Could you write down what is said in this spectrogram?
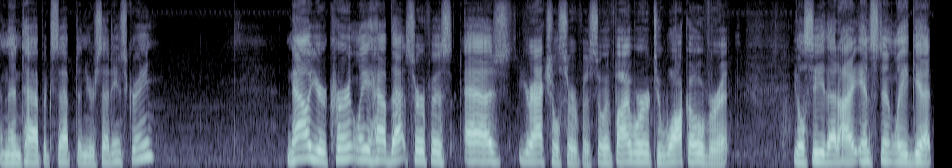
And then tap accept in your settings screen. Now you currently have that surface as your actual surface. So if I were to walk over it, you'll see that I instantly get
